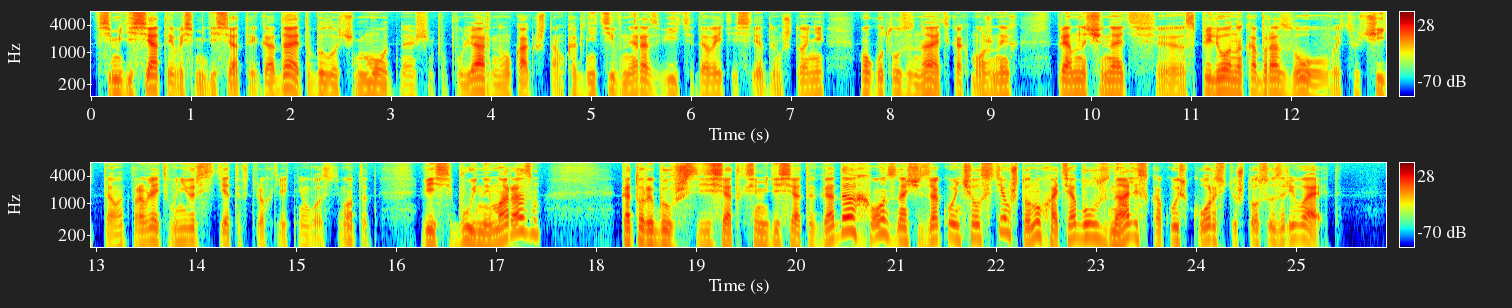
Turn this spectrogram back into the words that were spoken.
в 70-е, 80-е годы, это было очень модно, очень популярно. Ну как же там, когнитивное развитие, давайте исследуем, что они могут узнать, как можно их прям начинать э, с пеленок образовывать, учить, там, отправлять в университеты в трехлетнем возрасте. Вот этот весь буйный маразм – который был в 60-х, 70-х годах, он, значит, закончил с тем, что, ну, хотя бы узнали, с какой скоростью что созревает.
